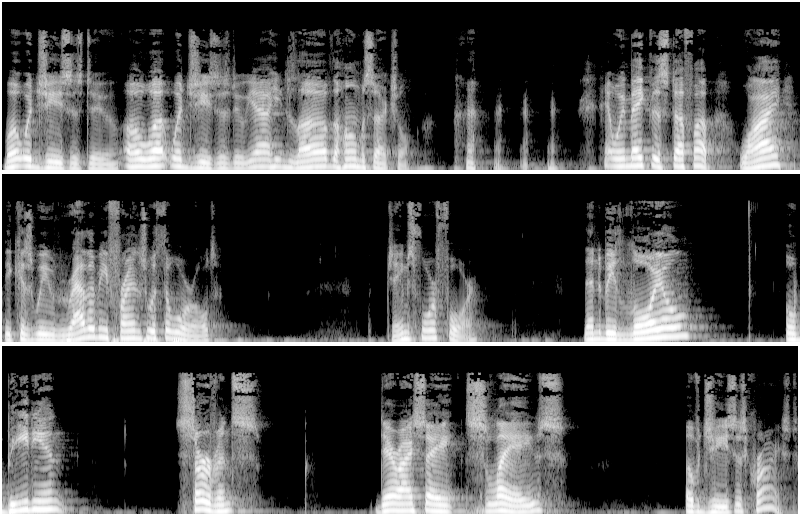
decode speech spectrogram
What would Jesus do? Oh, what would Jesus do? Yeah, he'd love the homosexual. and we make this stuff up. Why? Because we'd rather be friends with the world, James 4 4, than to be loyal, obedient servants, dare I say, slaves of Jesus Christ.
